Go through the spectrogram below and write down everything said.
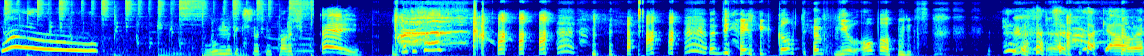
Woe! Hoe moet ik straks mijn parachute... Hey! What the fuck? Die helikopter viel op ons. Ouwe.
